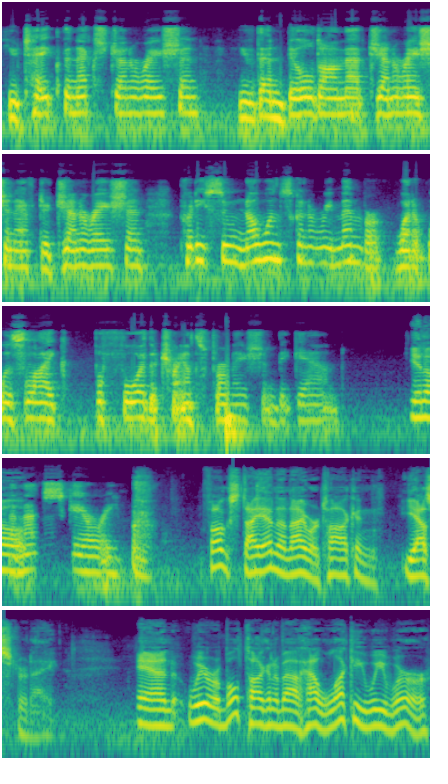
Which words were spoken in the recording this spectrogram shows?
You take the next generation, you then build on that generation after generation. Pretty soon, no one's going to remember what it was like before the transformation began. You know, and that's scary. Folks, Diana and I were talking yesterday, and we were both talking about how lucky we were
